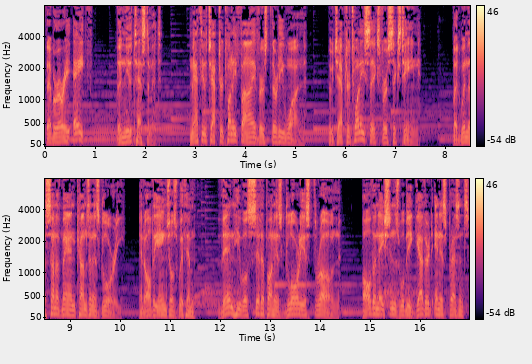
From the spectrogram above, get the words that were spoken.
February 8th, the New Testament. Matthew chapter 25 verse 31 through chapter 26 verse 16. But when the Son of Man comes in his glory, and all the angels with him, then he will sit upon his glorious throne. All the nations will be gathered in his presence,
